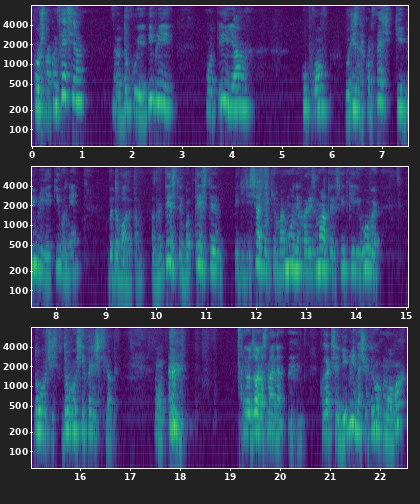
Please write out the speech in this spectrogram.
кожна конфесія друкує Біблії, от, і я купував у різних конфесій ті Біблії, які вони видавали там. Адвентисти, баптисти, п'ятдесятники, мормони, харизмати, свідки Єгови, довго, довго всіх перечисляти. От. І от зараз в мене колекція Біблії на чотирьох мовах.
